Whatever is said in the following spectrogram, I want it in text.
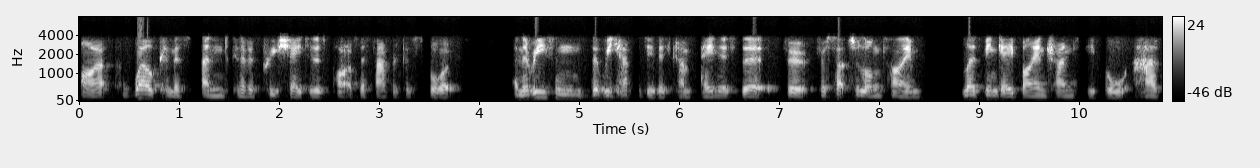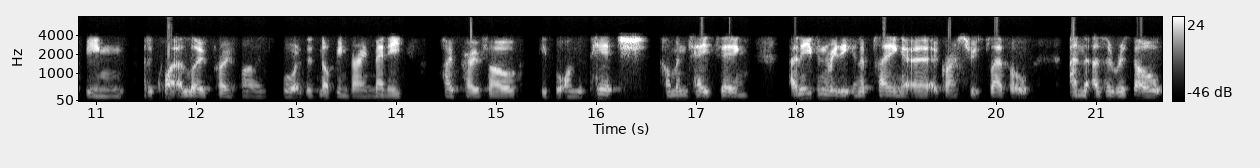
are welcome and kind of appreciated as part of the fabric of sport. And the reason that we have to do this campaign is that for, for such a long time, lesbian, gay, bi, and trans people have been at a quite a low profile in sport. There's not been very many high profile people on the pitch, commentating, and even really kind of playing at a, a grassroots level. And as a result,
